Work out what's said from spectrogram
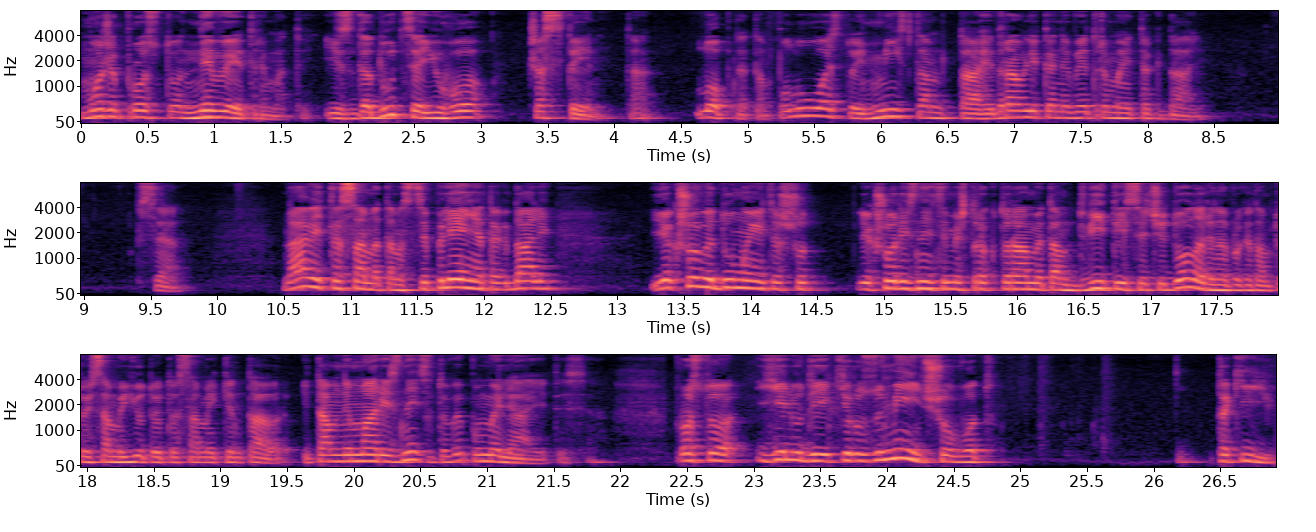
може просто не витримати і здадуться його частини. Так? Лопне там полуось, той міст там, та гідравліка не витримає і так далі. Все. Навіть те саме там сцеплення і так далі. Якщо ви думаєте, що якщо різниця між тракторами там 2000 доларів, наприклад, там той самий Юто і той самий Кентавр, і там нема різниці, то ви помиляєтеся. Просто є люди, які розуміють, що от такий,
